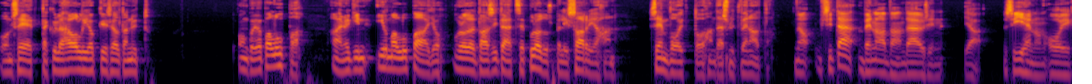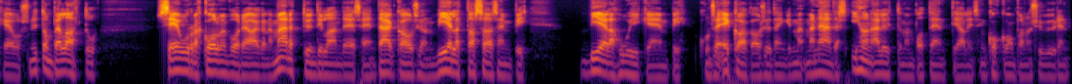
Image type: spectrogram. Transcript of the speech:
on se, että kyllähän oli Jokiselta nyt, onko jopa lupa, ainakin ilman lupaa jo odotetaan sitä, että se pudotuspelisarjahan, sen voittoahan tässä nyt venataan. No sitä venataan täysin ja siihen on oikeus. Nyt on pelattu seura kolmen vuoden aikana määrättyyn tilanteeseen. Tämä kausi on vielä tasaisempi, vielä huikeampi kuin se eka kausi jotenkin. Mä, mä näen tässä ihan älyttömän potentiaalin sen kokoonpanon syvyyden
